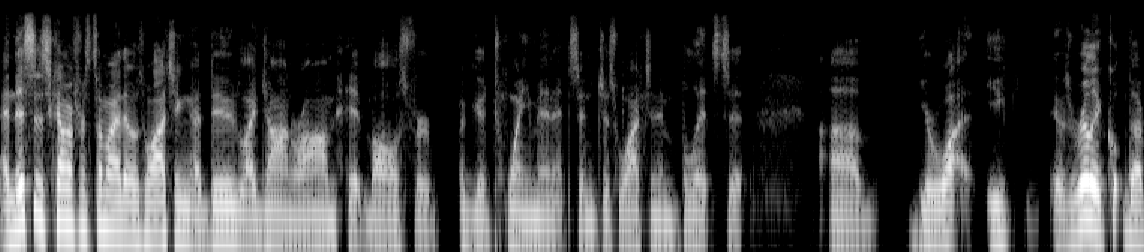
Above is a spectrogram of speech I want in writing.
and this is coming from somebody that was watching a dude like Jon Rahm hit balls for a good 20 minutes and just watching him blitz it. Uh, you're what you, it was really cool. The,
